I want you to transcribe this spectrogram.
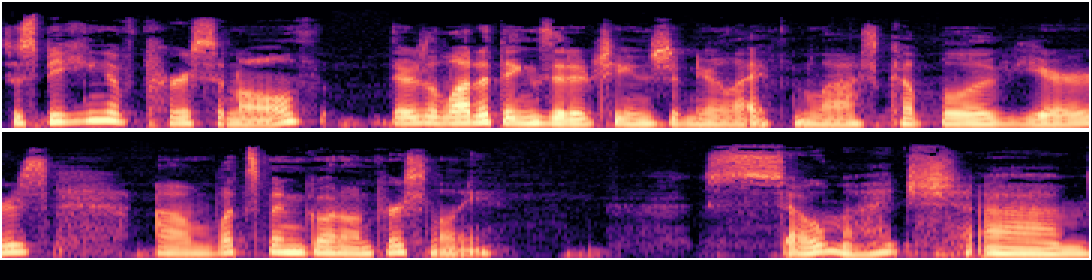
So, speaking of personal, there's a lot of things that have changed in your life in the last couple of years. Um, what's been going on personally? So much. Um,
